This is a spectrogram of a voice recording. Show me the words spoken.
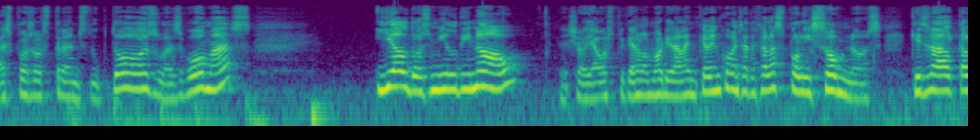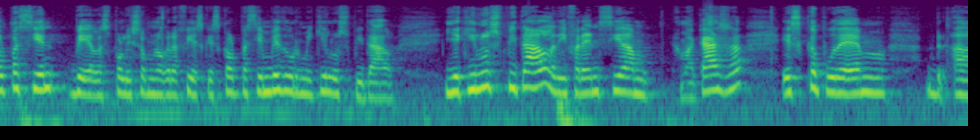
es posa els transductors, les gomes, i el 2019 això ja ho expliquem a la memòria de l'any que vam començat a fer les polisomnos, que és el que el pacient ve a les polisomnografies, que és que el pacient ve a dormir aquí a l'hospital. I aquí a l'hospital, la diferència amb, amb a casa, és que podem eh,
